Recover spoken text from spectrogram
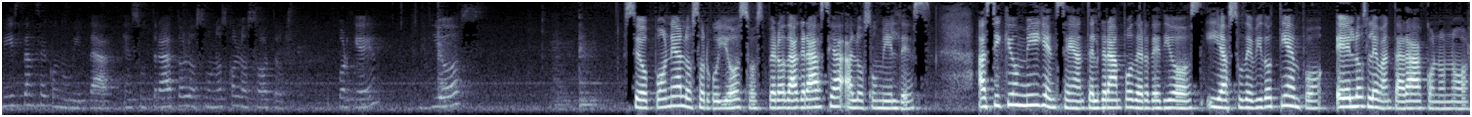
vístanse con humildad en su trato los unos con los otros, porque Dios se opone a los orgullosos, pero da gracia a los humildes. Así que humíllense ante el gran poder de Dios y a su debido tiempo Él los levantará con honor.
